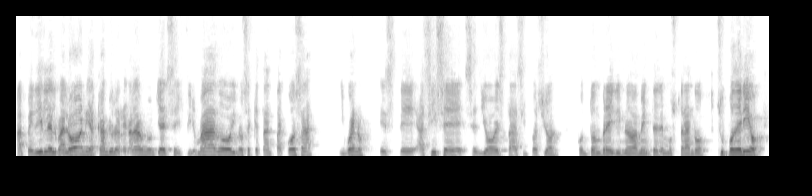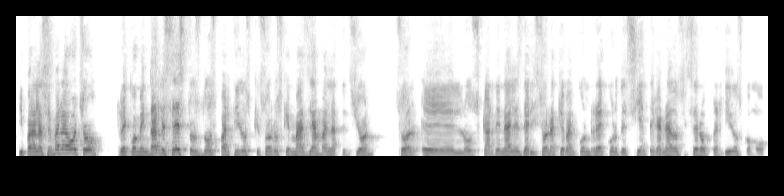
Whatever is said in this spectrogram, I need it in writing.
a pedirle el balón y a cambio le regalaron un jersey firmado y no sé qué tanta cosa. Y bueno, este, así se, se dio esta situación con Tom Brady nuevamente demostrando su poderío. Y para la semana 8, recomendarles estos dos partidos que son los que más llaman la atención. Son eh, los Cardenales de Arizona que van con récord de siete ganados y cero perdidos, como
